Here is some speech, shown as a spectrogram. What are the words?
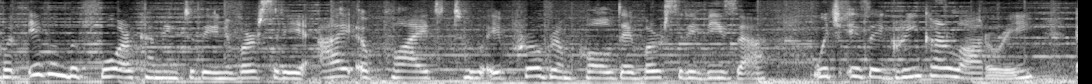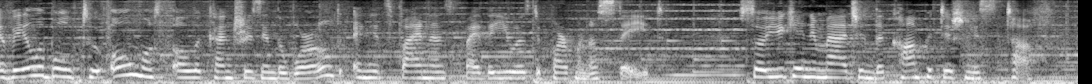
But even before coming to the university, I applied to a program called Diversity Visa, which is a green card lottery available to almost all the countries in the world, and it's financed by the US Department of State. So you can imagine the competition is tough.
